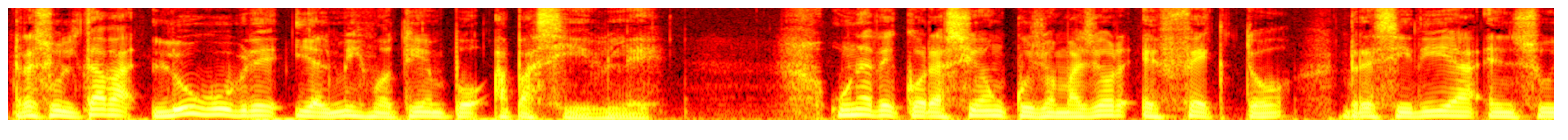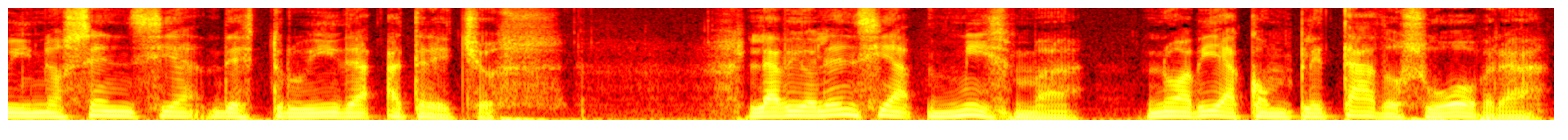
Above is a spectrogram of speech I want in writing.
Resultaba lúgubre y al mismo tiempo apacible. Una decoración cuyo mayor efecto residía en su inocencia destruida a trechos. La violencia misma no había completado su obra,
